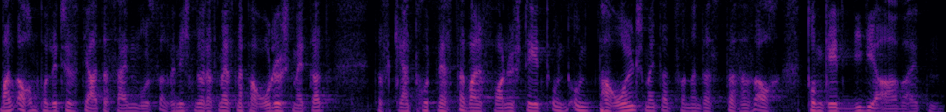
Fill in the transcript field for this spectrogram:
was auch ein politisches Theater sein muss. Also nicht nur, dass man jetzt eine Parole schmettert, dass Gertrud Nesterwall vorne steht und, und Parolen schmettert, sondern dass, dass es auch darum geht, wie wir arbeiten.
